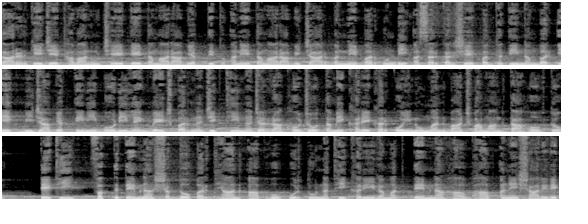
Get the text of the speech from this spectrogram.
કારણ કે જે થવાનું છે તે તમારા વ્યક્તિત્વ અને તમારા વિચાર બંને પર ઊંડી અસર કરશે. પદ્ધતિ નંબર એક, બીજા વ્યક્તિની બોડી લેંગ્વેજ પર નજીકથી નજર રાખો. જો તમે ખરેખર કોઈનું મન વાંચવા માંગતા હોવ તો. તેથી, ફક્ત તેમના શબ્દો પર ધ્યાન આપવું પૂરતું નથી. ખરી રમત તેમના હાવભાવ અને શારીરિક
